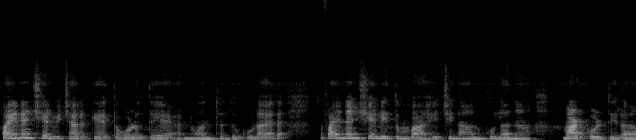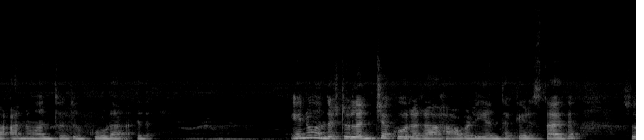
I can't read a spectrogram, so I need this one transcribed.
ಫೈನಾನ್ಷಿಯಲ್ ವಿಚಾರಕ್ಕೆ ತಗೊಳ್ಳುತ್ತೆ ಅನ್ನುವಂಥದ್ದು ಕೂಡ ಇದೆ. ಸೊ, ಫೈನಾನ್ಷಿಯಲಿ ತುಂಬ ಹೆಚ್ಚಿನ ಅನುಕೂಲನ ಮಾಡ್ಕೊಳ್ತೀರಾ ಅನ್ನುವಂಥದ್ದು ಕೂಡ ಇದೆ. ಏನೋ ಒಂದಷ್ಟು ಲಂಚಕೋರರ ಹಾವಳಿ ಅಂತ ಕೇಳಿಸ್ತಾ ಇದೆ. ಸೊ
